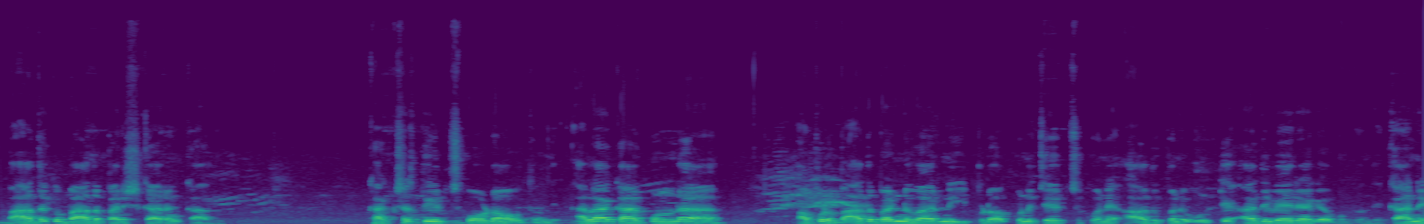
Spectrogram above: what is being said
బాధకు బాధ పరిష్కారం కాదు. కక్ష తీర్చుకోవడం అవుతుంది. అలా కాకుండా అప్పుడు బాధపడిన వారిని ఇప్పుడు హక్కును చేర్చుకొని ఆదుకొని ఉంటే అది వేరేగా ఉంటుంది. కానీ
